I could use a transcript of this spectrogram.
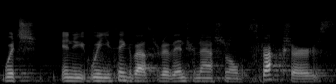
which you, when you think about sort of international structures,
